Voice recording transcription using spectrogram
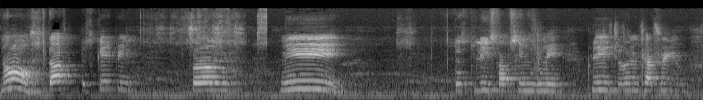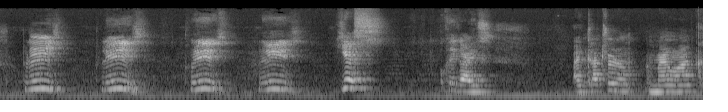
No, stop escaping from me. Just please stop from me. Please, just let me capture you. Please, please, please, please. Yes! Okay, guys. I captured a Marowak.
